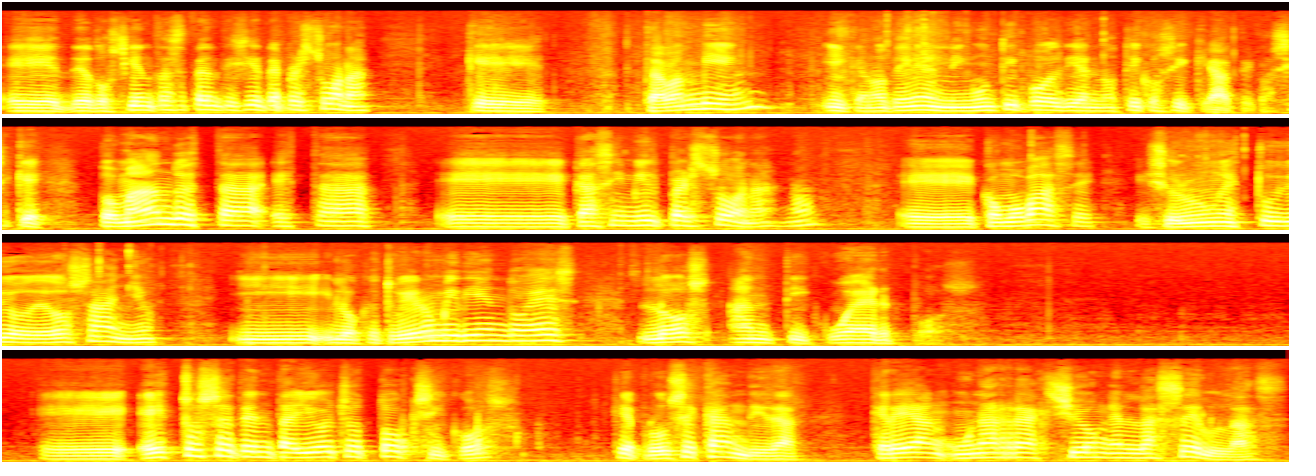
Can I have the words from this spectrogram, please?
eh, de 277 personas que estaban bien y que no tenían ningún tipo de diagnóstico psiquiátrico. Así que tomando esta, esta eh, casi mil personas. Eh, como base, hicieron un estudio de dos años y lo que estuvieron midiendo es los anticuerpos. Eh, estos 78 tóxicos que produce Cándida crean una reacción en las células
